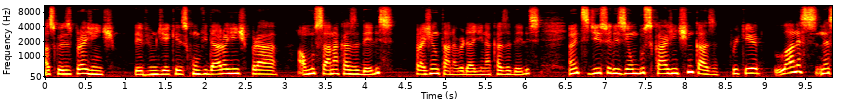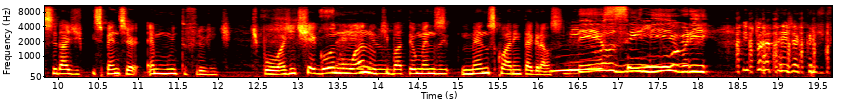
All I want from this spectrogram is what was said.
as coisas pra gente. Teve um dia que eles convidaram a gente pra almoçar na casa deles, pra jantar, na verdade, na casa deles. Antes disso, eles iam buscar a gente em casa, porque lá nessa, nessa cidade Spencer é muito frio, gente. Tipo, a gente chegou num Sério? ano que bateu menos, menos 40 graus. Deus me livre! E proteja Cristo.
